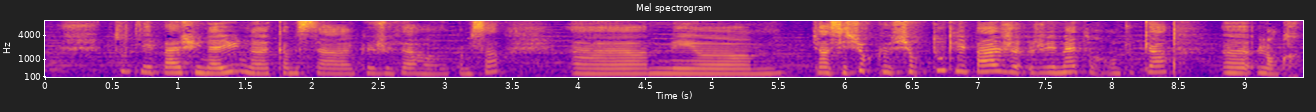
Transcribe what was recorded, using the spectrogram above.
toutes les pages une à une, comme ça, que je vais faire euh, comme ça. Euh, mais c'est sûr que sur toutes les pages, je vais mettre en tout cas l'encre.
